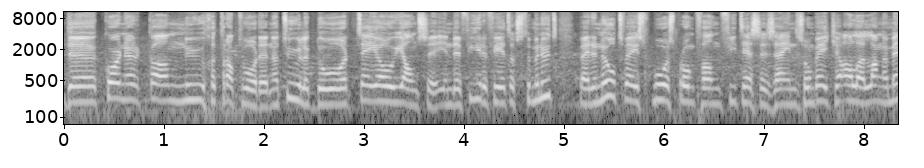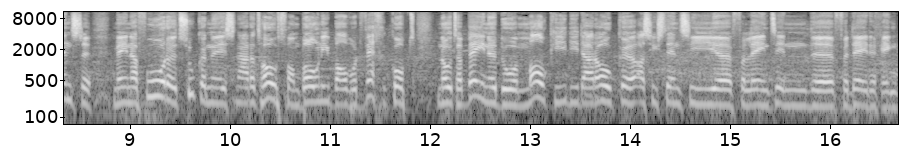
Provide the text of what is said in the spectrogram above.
de corner kan nu getrapt worden. Natuurlijk door Theo Jansen in de 44ste minuut. Bij de 0-2 spoorsprong van Vitesse zijn zo'n beetje alle lange mensen mee naar voren. Het zoeken is naar het hoofd van Boni. Bal wordt weggekopt nota bene door Malki. Die daar ook eh, assistentie eh, verleent in de verdediging.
